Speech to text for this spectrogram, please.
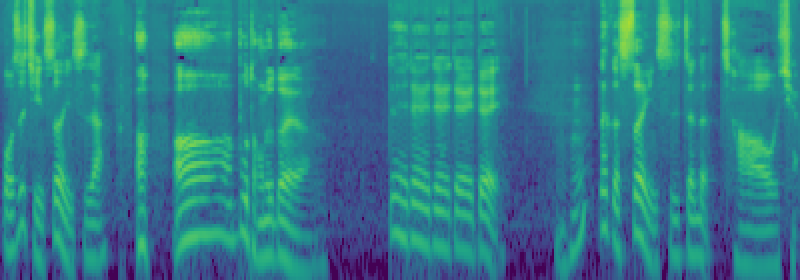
我是请摄影师啊。哦哦，不同就对了。对对对对对，嗯哼，那个摄影师真的超强，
